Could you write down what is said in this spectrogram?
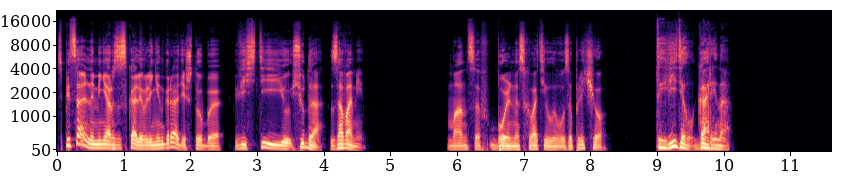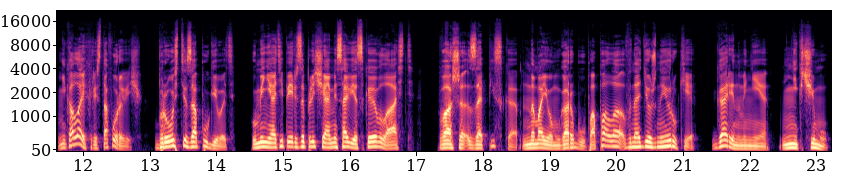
Специально меня разыскали в Ленинграде, чтобы вести ее сюда, за вами». Манцев больно схватил его за плечо. «Ты видел Гарина?» «Николай Христофорович, бросьте запугивать. У меня теперь за плечами советская власть. Ваша записка на моем горбу попала в надежные руки. Гарин мне ни к чему».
